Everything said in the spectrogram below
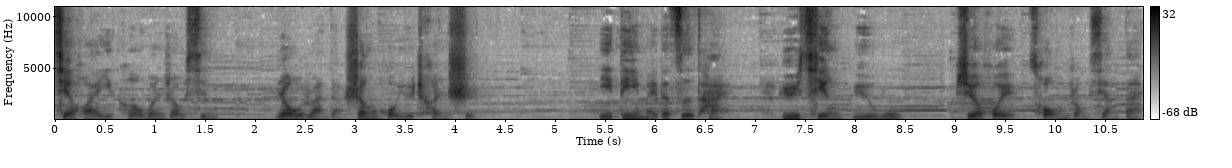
且怀一颗温柔心，柔软的生活于尘世，以低美的姿态，于情于物，学会从容相待。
